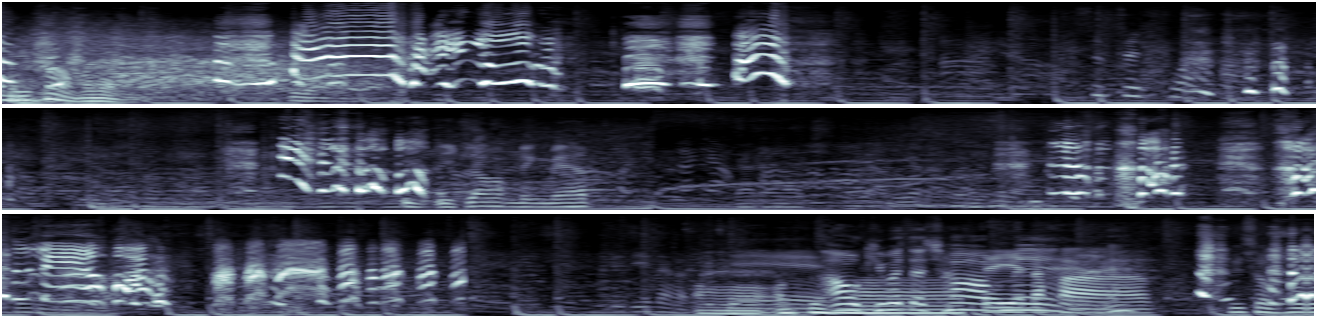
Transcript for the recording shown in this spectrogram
อันนี้เขาออกมาจากสิบเจ็ดขวบอีกรอบหนึ่งไหมครับ เคเอาคิดว่าจะชอบใจเย็นแน่นะครับพี่ชมพู่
